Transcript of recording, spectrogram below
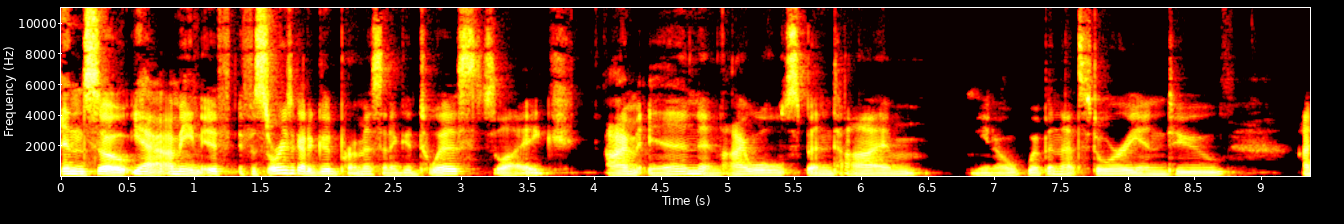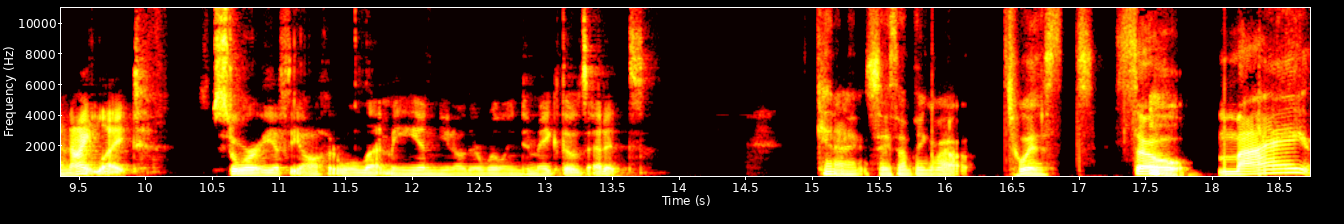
and so yeah, I mean, if if a story's got a good premise and a good twist, like I'm in, and I will spend time, you know, whipping that story into a nightlight story if the author will let me and you know they're willing to make those edits can i say something about twists so mm-hmm. my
